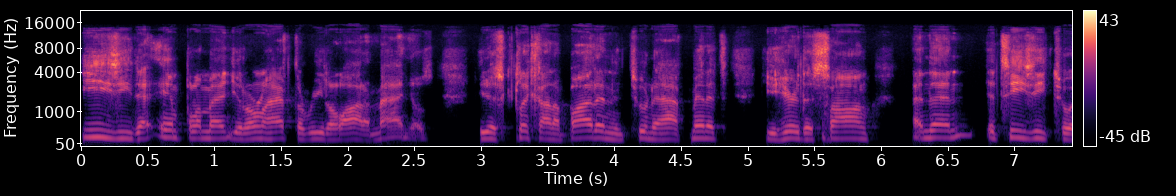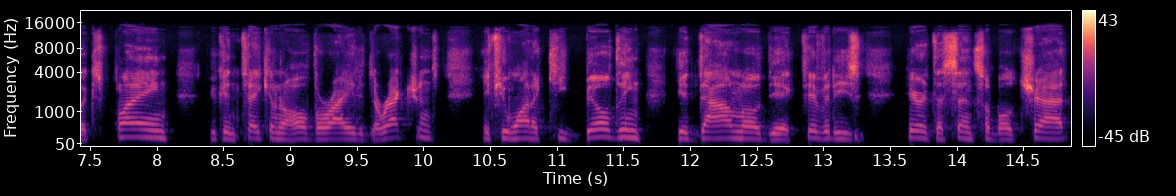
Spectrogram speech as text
easy to implement. You don't have to read a lot of manuals. You just click on a button in two and a half minutes, you hear the song, and then it's easy to explain. You can take it in a whole variety of directions. If you want to keep building, you download the activities here at the Sensible Chat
